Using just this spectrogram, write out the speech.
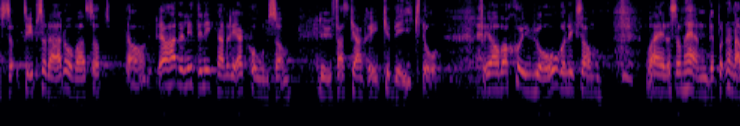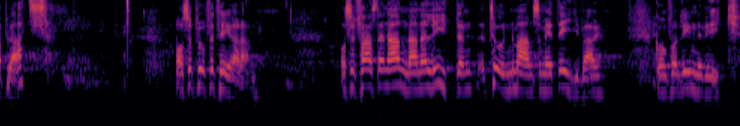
så, typ sådär då. Va? Så att, ja, jag hade lite liknande reaktion som du fast kanske i kubik då. För jag var sju år och liksom, vad är det som händer på denna plats? Och så profeterade han. Och så fanns det en annan, en liten tunn man som hette Ivar, kom från Linnevik.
